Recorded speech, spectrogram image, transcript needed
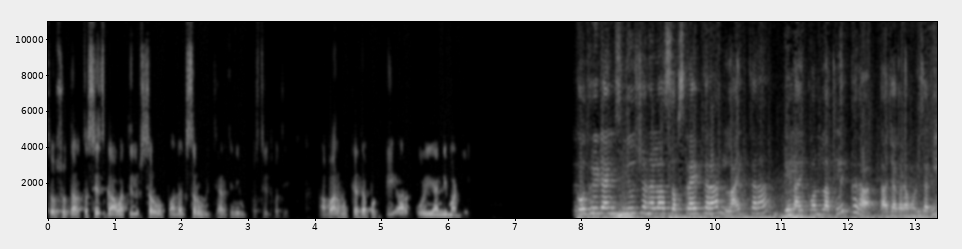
सौ सुतार तसेच गावातील सर्व पालक सर्व विद्यार्थिनी उपस्थित होते. आभार मुख्याध्यापक डी आर कोळी यांनी मानले. कोथळी टाइम्स न्यूज चॅनलला सबस्क्राईब करा लाईक करा बेल आयकॉनला क्लिक करा. ताज्या घडामोडीसाठी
